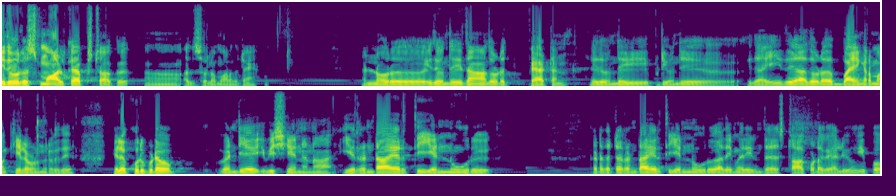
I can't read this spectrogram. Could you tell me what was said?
இது ஒரு ஸ்மால் கேப் ஸ்டாக்கு அது சொல்ல மறந்துட்டேன். இன்னொரு இது வந்து இதுதான் அதோட பேட்டர்ன் இது வந்து இப்படி வந்து இதாகி இது அதோட பயங்கரமாக கீழே விழுந்துருக்குது. இதில் குறிப்பிட வேண்டிய விஷயம் என்னென்னா ரெண்டாயிரத்தி எண்ணூறு கிட்டத்தட்ட ரெண்டாயிரத்தி எண்ணூறு அதே மாதிரி இருந்த ஸ்டாக்கோட வேல்யூ இப்போ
